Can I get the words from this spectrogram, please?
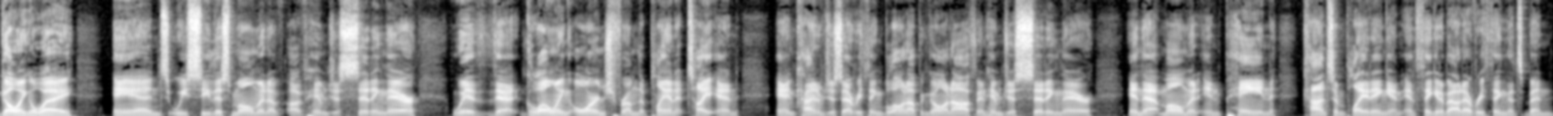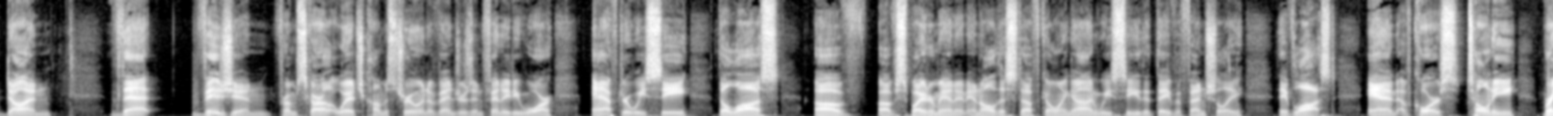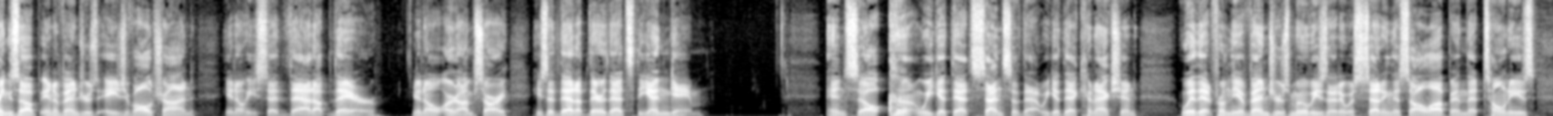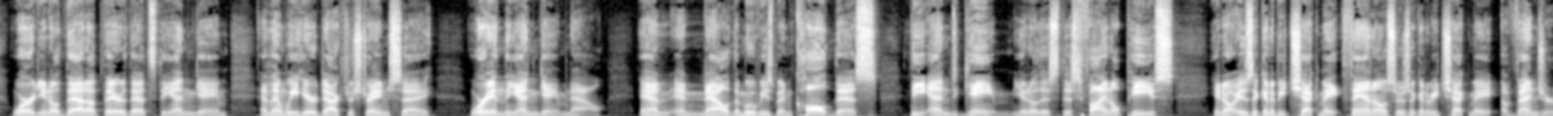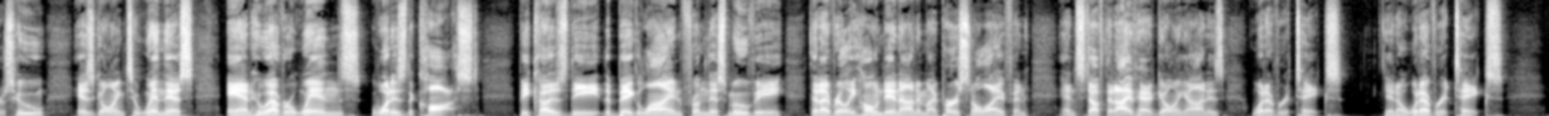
going away. And we see this moment of, of him just sitting there with that glowing orange from the planet Titan and kind of just everything blowing up and going off and him just sitting there in that moment in pain contemplating and, and thinking about everything that's been done. That vision from scarlet witch comes true in avengers infinity war after we see the loss of of spider-man and, and all this stuff going on we see that they've eventually they've lost and of course tony brings up in Avengers Age of Ultron, you know, he said that up there, you know, or I'm sorry, he said that up there, that's the end game. And so we get that sense of that. We get that connection with it from the Avengers movies that it was setting this all up and that Tony's word, you know, that up there, that's the end game. And then we hear Doctor Strange say, We're in the end game now. And and now the movie's been called this the end game, you know, this this final piece you know, is it going to be checkmate Thanos or is it going to be checkmate Avengers? Who is going to win this? And whoever wins, what is the cost? Because the the big line from this movie that I've really honed in on in my personal life and and stuff that I've had going on is whatever it takes. You know, whatever it takes.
